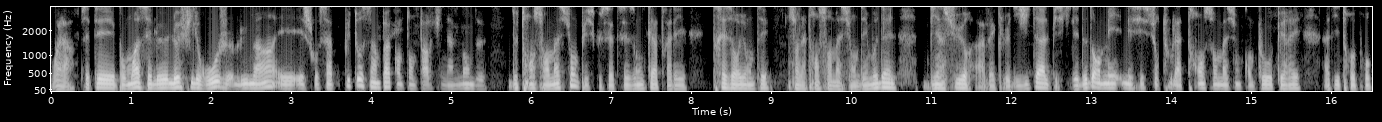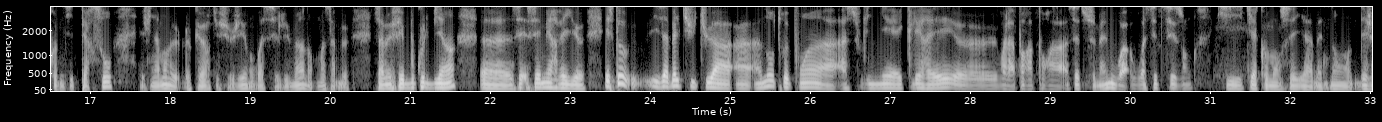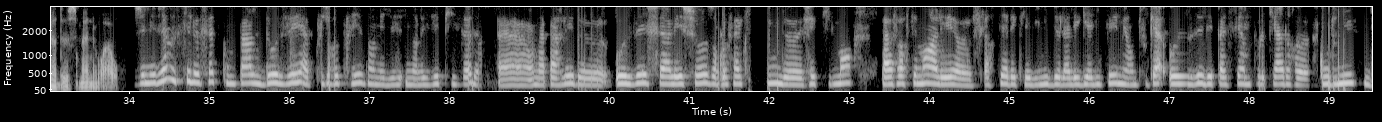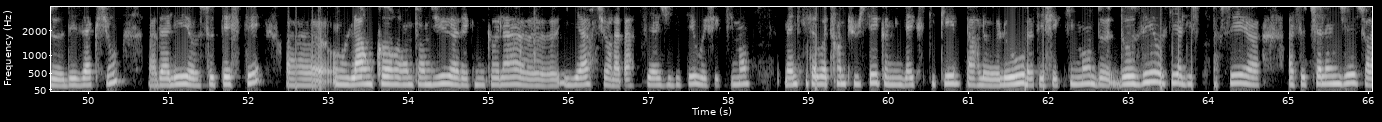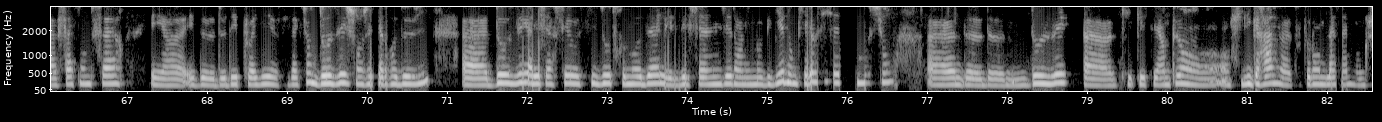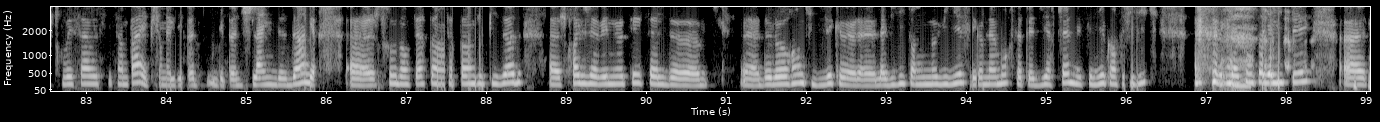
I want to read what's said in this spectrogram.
voilà, c'était pour moi c'est le, fil rouge, l'humain, et, je trouve ça plutôt sympa quand on parle finalement de, de transformation, puisque cette saison 4, elle est très orienté sur la transformation des modèles, bien sûr avec le digital puisqu'il est dedans, mais, mais c'est surtout la transformation qu'on peut opérer à titre pro comme titre perso. Et finalement, le, cœur du sujet, on voit, c'est l'humain. Donc moi, ça me, ça me fait beaucoup de bien. Euh, c'est merveilleux. Est-ce que, Isabelle, tu, tu as un, autre point à, souligner, à éclairer euh, voilà, par rapport à, cette semaine ou à, ou à cette saison qui, qui, a commencé il y a maintenant déjà deux semaines? Waouh J'aimais bien aussi le fait qu'on parle d'oser à plusieurs reprises dans les, dans les épisodes. Euh, on a parlé de oser faire les choses en co-facking, de effectivement pas forcément aller euh, flirter avec les limites de la légalité, mais en tout cas oser dépasser un peu le cadre euh, convenu de, des actions, d'aller se tester. on l'a encore entendu avec Nicolas hier sur la partie agilité où effectivement même si ça doit être impulsé, comme il l'a expliqué, par le, haut, bah, c'est effectivement d'oser aussi aller chercher euh, à se challenger sur la façon de faire et, euh, de, déployer ces actions, d'oser changer de cadre de vie, euh, d'oser aller chercher aussi d'autres modèles et les challenger dans l'immobilier. Donc il y a aussi cette notion euh, de d'oser euh, qui, était un peu en, filigrane euh, tout au long de la semaine. Donc je trouvais ça aussi sympa. Et puis on a eu des, punchlines de dingue. je trouve dans certains, épisodes, je crois que j'avais noté celle de, de Laurent qui disait que la, visite en immobilier, c'est comme l'amour, ça peut être virtuel, mais c'est mieux quand c'est physique. la sensorialité,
